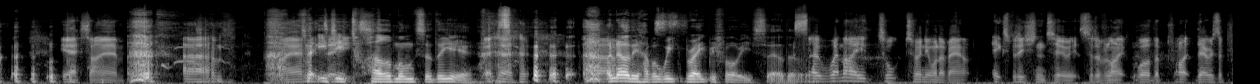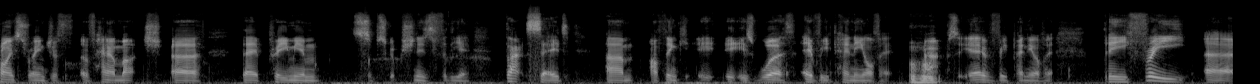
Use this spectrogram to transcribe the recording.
yes, I am. Um, I am E.g., 12 months of the year. I know they have a week break before each sale, don't they? So when I talk to anyone about Expedition 2, it's sort of like, well, the pri- there is a price range of, of how much uh, their premium subscription is for the year. That said, um, I think it, it is worth every penny of it. Absolutely every penny of it. The free uh,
